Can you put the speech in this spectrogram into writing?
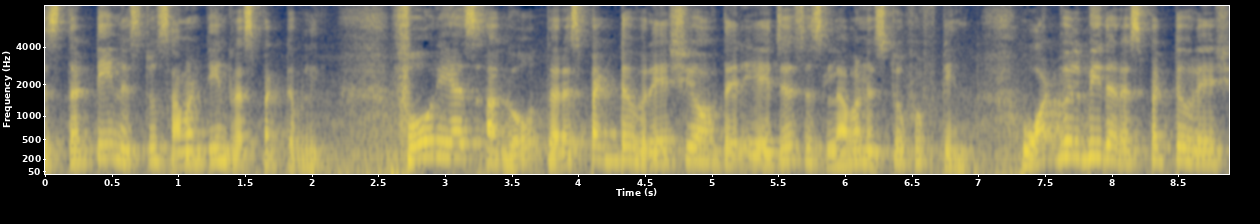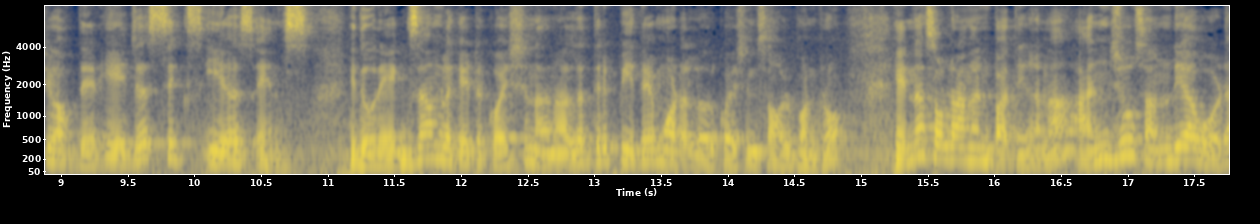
is thirteen is to seventeen respectively four years ago the respective ratio of their ages is eleven is to fifteen what will be the respective ratio of their ages six years hence இது ஒரு எக்ஸாமில் கேட்ட கொஷின் அதனால தான் திருப்பி இதே மாடலில் ஒரு கொஷின் சால்வ் பண்ணுறோம் என்ன சொல்கிறாங்கன்னு பார்த்தீங்கன்னா அஞ்சு சந்தியாவோட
